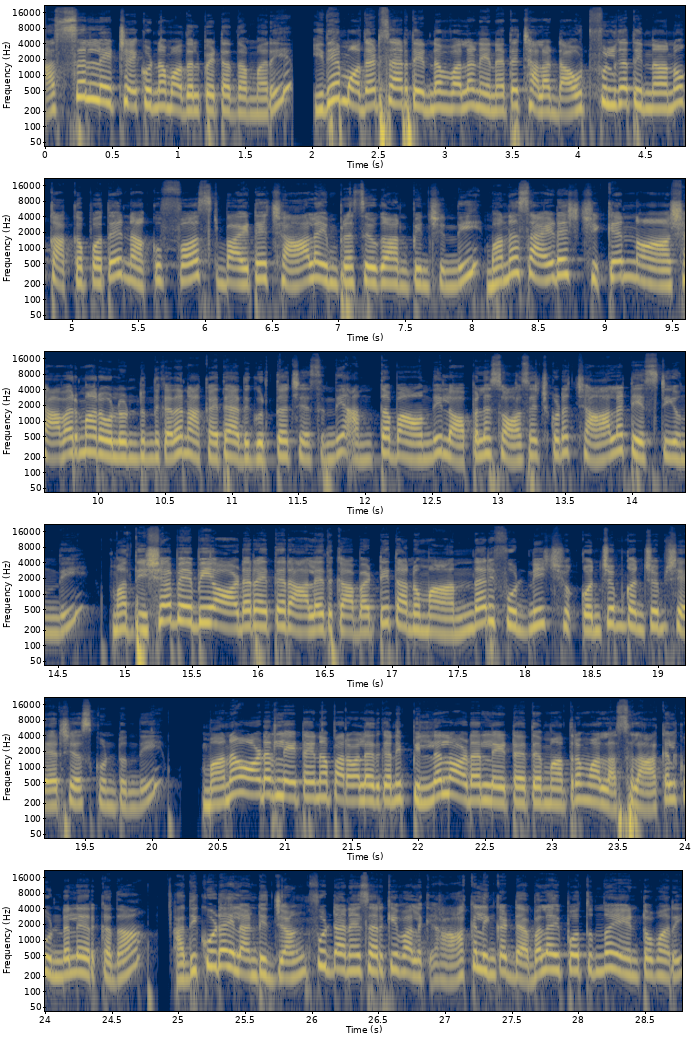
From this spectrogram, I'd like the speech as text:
అస్సలు లేట్ చేయకుండా మొదలు పెట్టద్దాం మరి. ఇదే మొదటిసారి తినడం వల్ల నేనైతే చాలా డౌట్ఫుల్గా తిన్నాను. కాకపోతే నాకు ఫస్ట్ బయటే చాలా ఇంప్రెసివ్గా అనిపించింది. మన సైడ్ చికెన్ షవర్మా రోల్ ఉంటుంది కదా నాకైతే అది గుర్తొచ్చేసింది. అంత బాగుంది. లోపల సాసేజ్ కూడా చాలా టేస్టీ ఉంది. మా దిశ బేబీ ఆర్డర్ అయితే రాలేదు కాబట్టి తను మా అందరి ఫుడ్ని కొంచెం కొంచెం షేర్ చేసుకుంటుంది. మన ఆర్డర్ లేట్ అయినా పర్వాలేదు కానీ పిల్లల ఆర్డర్ లేట్ అయితే మాత్రం వాళ్ళు అసలు ఆకలికి ఉండలేరు కదా. అది కూడా ఇలాంటి జంక్ ఫుడ్ అనేసరికి వాళ్ళకి ఆకలి ఇంకా డబల్ అయిపోతుందో ఏంటో మరి?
